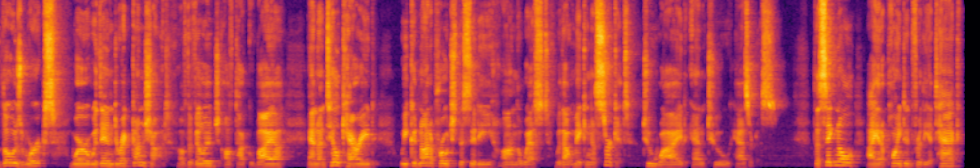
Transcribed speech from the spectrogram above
Those works were within direct gunshot of the village of Tacubaya, and until carried, we could not approach the city on the west without making a circuit too wide and too hazardous. The signal I had appointed for the attack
